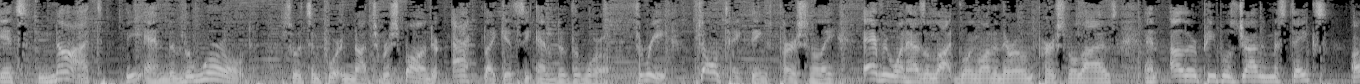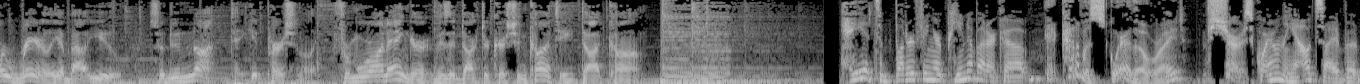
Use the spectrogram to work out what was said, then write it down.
it's not the end of the world. So it's important not to respond or act like it's the end of the world. Three, don't take things personally. Everyone has a lot going on in their own personal lives, and other people's driving mistakes are rarely about you. So do not take it personally. For more on anger, visit drchristianconte.com. Hey, it's a Butterfinger peanut butter cup. Yeah, kind of a square though, right? Sure, square on the outside, but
